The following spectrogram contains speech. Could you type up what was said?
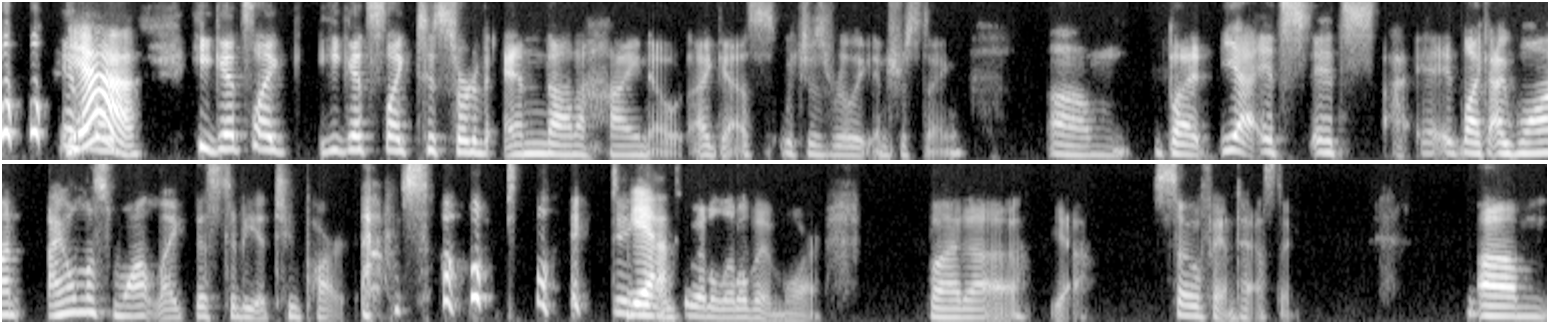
yeah. Like, he gets like he gets like to sort of end on a high note, I guess, which is really interesting. Um, but yeah, it's it's it, like I want I almost want like this to be a two part episode to like dig yeah. into it a little bit more. But uh yeah, so fantastic. Um,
